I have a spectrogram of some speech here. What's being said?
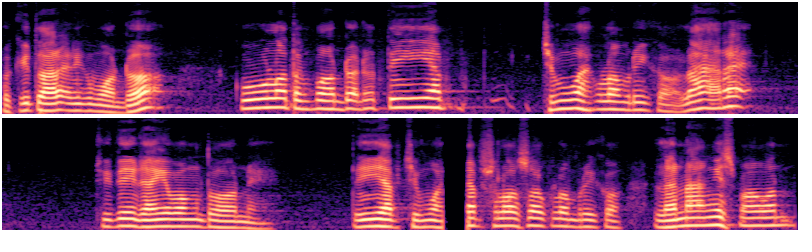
Begitu arek niku mondok, kula teng pondok tiap jemuah kula mriku. Lah arek ditindangi wong tuane. Tiap jemuah, tiap Selasa kula mriku. Lah nangis mawon.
